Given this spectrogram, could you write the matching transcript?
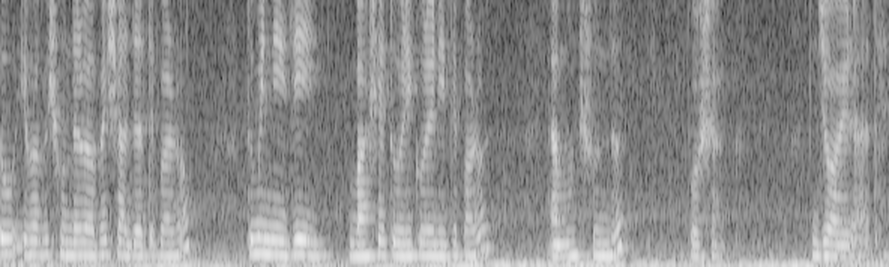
তো এভাবে সুন্দরভাবে সাজাতে পারো। তুমি নিজেই বাসায় তৈরি করে নিতে পারো। এমন সুন্দর পোশাক। জয় রাধে।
